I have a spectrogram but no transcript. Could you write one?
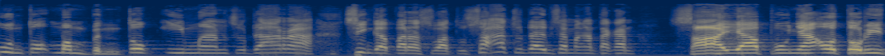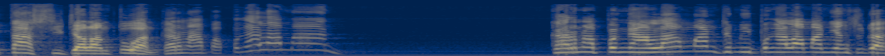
untuk membentuk iman saudara. Sehingga pada suatu saat saudara bisa mengatakan, saya punya otoritas di dalam Tuhan. Karena apa? Pengalaman. Karena pengalaman demi pengalaman yang sudah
